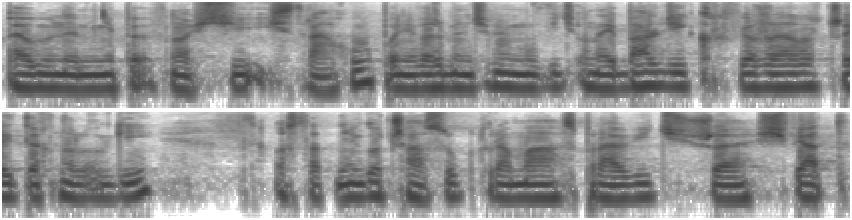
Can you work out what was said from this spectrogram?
pełnym niepewności i strachu, ponieważ będziemy mówić o najbardziej krwiożerczej technologii ostatniego czasu, która ma sprawić, że świat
